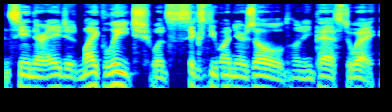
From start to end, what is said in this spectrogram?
and seeing their ages. Mike Leach was mm-hmm. 61 years old when he passed away.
